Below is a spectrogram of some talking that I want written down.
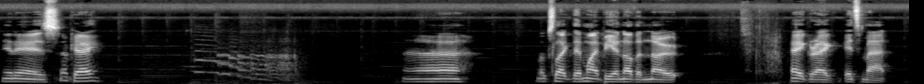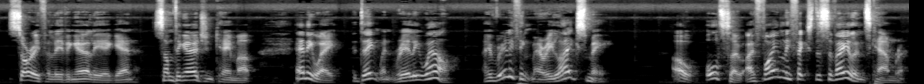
It is, okay. Uh, looks like there might be another note. Hey Greg, it's Matt. Sorry for leaving early again. Something urgent came up. Anyway, the date went really well. I really think Mary likes me. Oh, also, I finally fixed the surveillance camera.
